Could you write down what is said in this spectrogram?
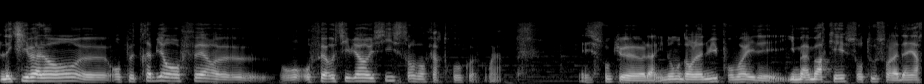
l'équivalent, euh, on peut très bien en faire, euh, on, fait aussi bien réussi sans en faire trop, quoi. Voilà. Et je trouve que voilà, une ombre dans la nuit, pour moi, il, il m'a marqué, surtout sur la dernière,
